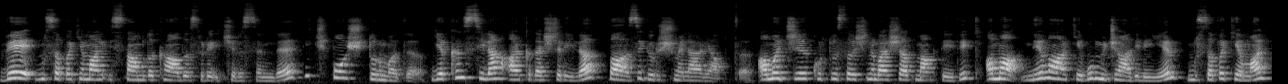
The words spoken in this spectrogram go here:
Ve Mustafa Kemal İstanbul'da kaldığı süre içerisinde hiç boş durmadı. Yakın silah arkadaşlarıyla bazı görüşmeler yaptı. Amacı Kurtuluş Savaşı'nı başlatmak dedik ama ne var ki bu mücadeleyi Mustafa Kemal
